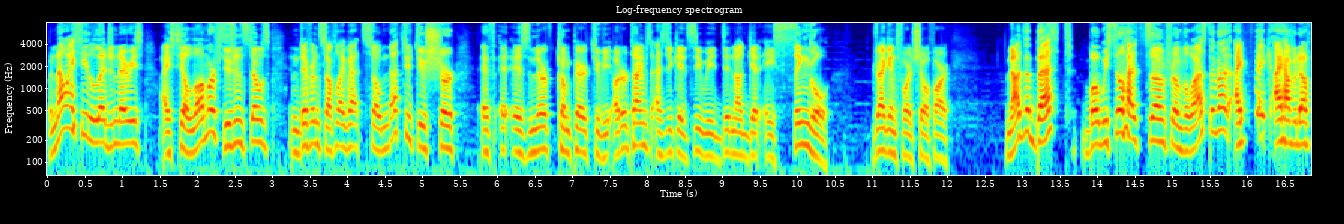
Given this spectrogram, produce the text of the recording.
But now I see legendaries, I see a lot more fusion stones and different stuff like that, so I'm not too too sure if it is nerfed compared to the other times. As you can see, we did not get a single Dragon Forge so far. Not the best, but we still had some from the last event. I think I have enough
